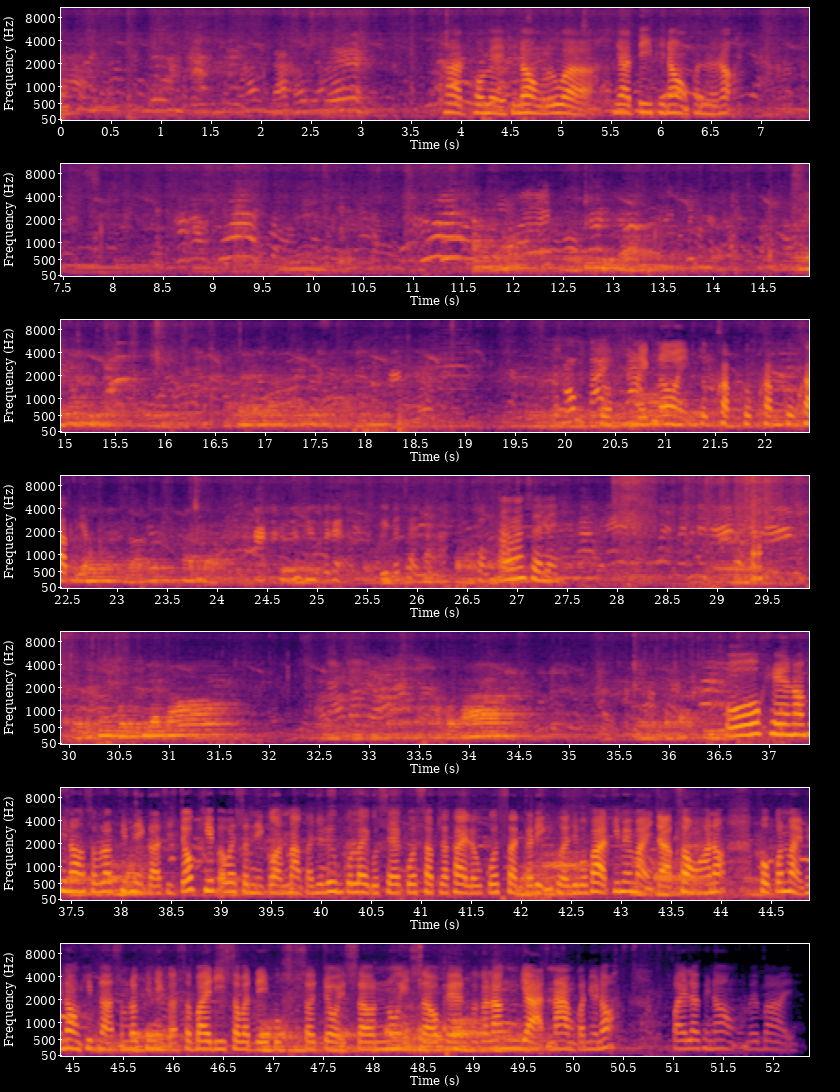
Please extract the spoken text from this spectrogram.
ถาดพ่อแม่พี่น้องหรือว่าญาติพี่น้องคนนั้นเนาะตัวเด็กน้อยคึบขับคึบขับคึบขับอยู่เอามาใส่ ไหนโอเคเนาะพี่น้องสำหรับคลิปนี้ก็สิจบคลิปเอาไว้สนิทก่อนมากก็อย่าลืมกดไลค์กดแชร์กดซับสไครต์แล้วกดสั่นกระดิ่งเพื่อจะบ่พลาดคลิปใหม่ๆจากสองเนาะพบกันใหม่พี่น้องคลิปหน้าสำหรับคลิปนี้ก็สบายดีสวัสดีปุ๊บสาวจอยสาวนุ้ยสาวแพนเพิ่นกำลังหยาดน้ำกันอยู่เนาะไปแล้วพี่น้องบ๊ายบาย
